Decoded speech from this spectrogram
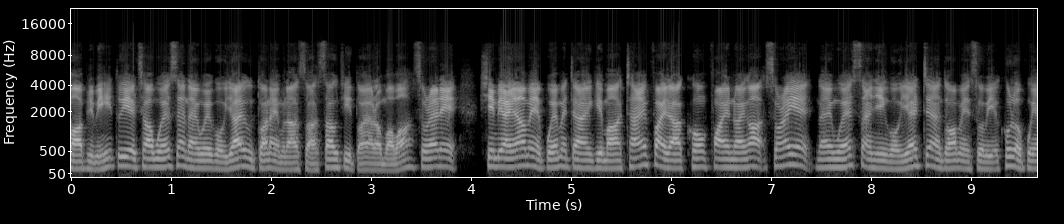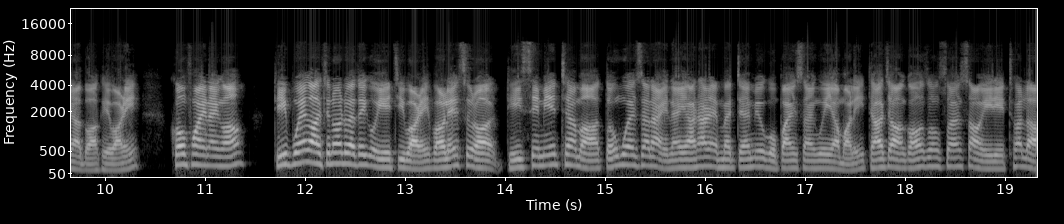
မှာဖြစ်ပြီးသူ့ရဲ့6ပွဲဆက်နိုင်ပွဲကိုရယူသွားနိုင်မလားဆိုတာစောင့်ကြည့်သွားရတော့မှာပါဆိုရက်နဲ့ရှင်ပြိုင်ရမယ့်ပွဲမတိုင်ခင်မှာ Time Fighter ခွန်ဖိုင်နိုင်ကဆိုရက်ရဲ့နိုင်ပွဲစံချိန်ကိုရက်တန့်သွားမယ်ဆိုပြီးအခုလိုဖွင့်ရသွားခဲ့ပါတယ်ခွန်ဖိုင်နိုင်ကဒီပွဲကကျွန်တော်တို့အသိကိုရေးကြည့်ပါတယ်။ဘာလဲဆိုတော့ဒီစင်မြင့်ထက်မှာ၃ပွဲဆက်နိုင်နိုင်ရထားတဲ့မှတ်တမ်းမျိုးကိုပိုင်ဆိုင်ခွင့်ရမှာလေ။ဒါကြောင့်အကောင်းဆုံးစွမ်းဆောင်ရည်တွေထွက်လာ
